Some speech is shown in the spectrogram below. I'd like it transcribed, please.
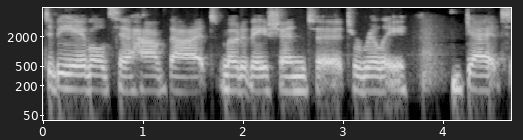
to be able to have that motivation to, to really get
